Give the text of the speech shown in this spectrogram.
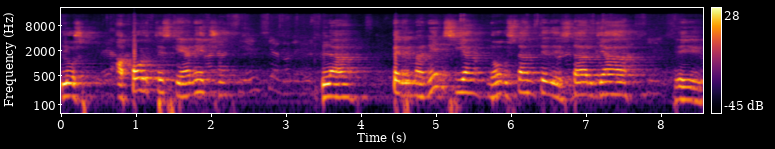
los aportes que han hecho, la permanencia, no obstante de estar ya eh,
